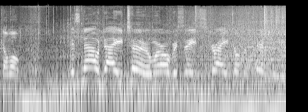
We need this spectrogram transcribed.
Come on. It's now day two and we're obviously straight on the 50s.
